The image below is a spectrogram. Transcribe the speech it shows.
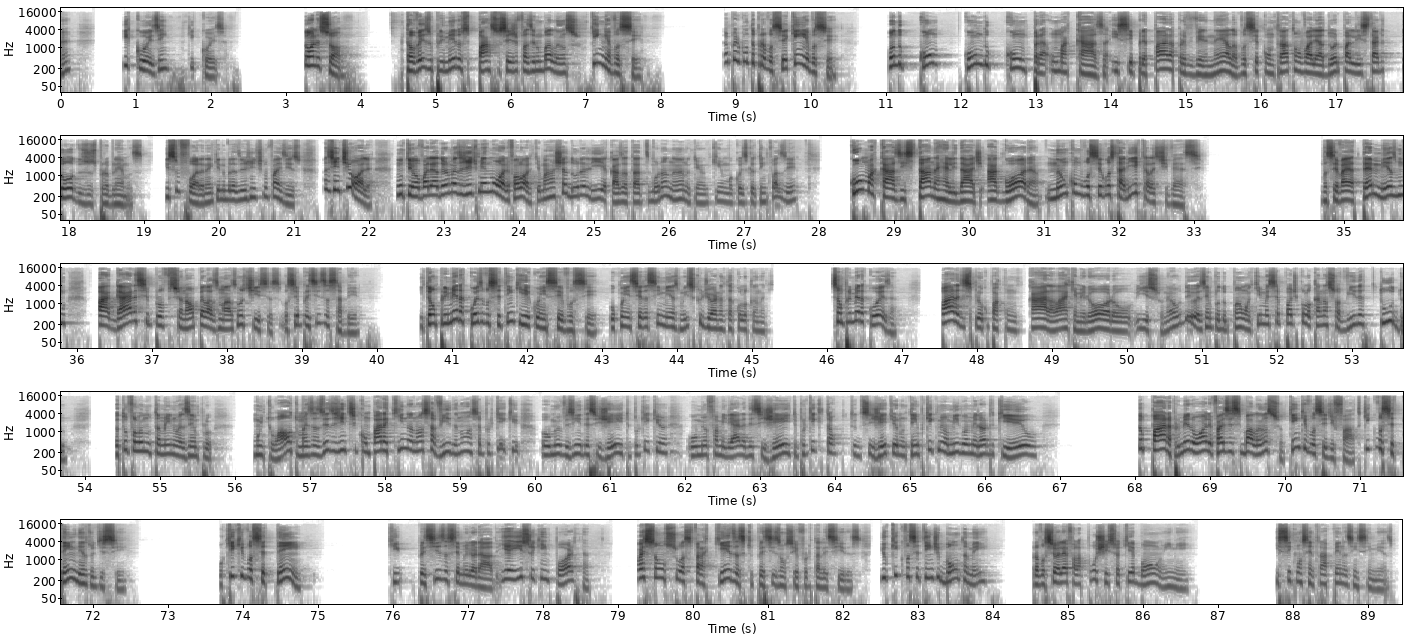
Né? Que coisa, hein? Que coisa. Então, olha só. Talvez o primeiro passo seja fazer um balanço. Quem é você? Eu pergunto para você, quem é você? Quando, com, quando compra uma casa e se prepara para viver nela, você contrata um avaliador para listar todos os problemas. Isso fora, né? Aqui no Brasil a gente não faz isso. Mas a gente olha. Não tem um avaliador, mas a gente mesmo olha. Fala, olha, tem uma rachadura ali, a casa está desmoronando, tem aqui uma coisa que eu tenho que fazer. Como a casa está na realidade agora, não como você gostaria que ela estivesse. Você vai até mesmo pagar esse profissional pelas más notícias. Você precisa saber. Então, a primeira coisa, você tem que reconhecer você. O conhecer a si mesmo. Isso que o Jordan está colocando aqui. Isso é a primeira coisa. Para de se preocupar com o cara lá que é melhor ou isso, né? Eu dei o exemplo do pão aqui, mas você pode colocar na sua vida tudo. Eu estou falando também no exemplo muito alto, mas às vezes a gente se compara aqui na nossa vida. Nossa, por que, que o meu vizinho é desse jeito? Por que, que o meu familiar é desse jeito? Por que, que tá desse jeito e eu não tenho? Por que, que meu amigo é melhor do que eu? Então para, primeiro olha, faz esse balanço. Quem que você de fato? O que, que você tem dentro de si? O que, que você tem que precisa ser melhorado. E é isso que importa. Quais são suas fraquezas que precisam ser fortalecidas? E o que, que você tem de bom também? Para você olhar e falar, poxa, isso aqui é bom em mim. E se concentrar apenas em si mesmo.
